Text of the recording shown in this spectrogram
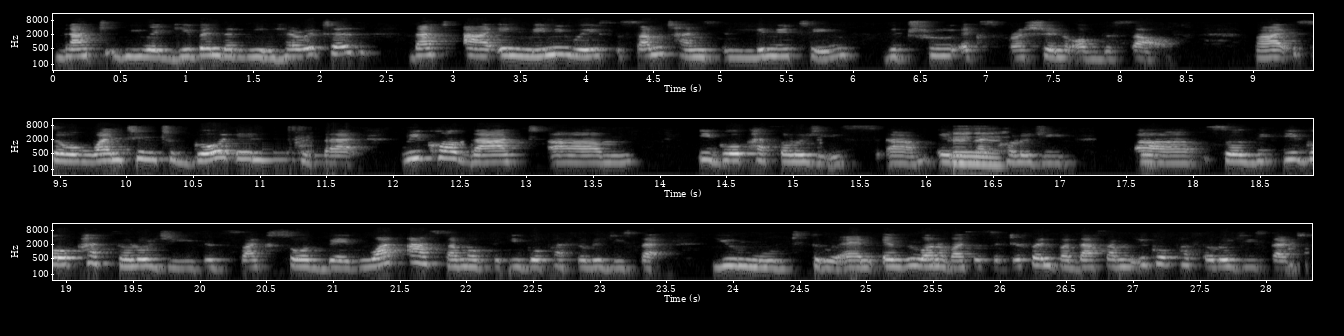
that we were given, that we inherited, that are in many ways sometimes limiting the true expression of the self right? So wanting to go into that, we call that um, ego pathologies um, in mm. psychology. Uh, so the ego pathologies, it's like so big. What are some of the ego pathologies that you moved through? And every one of us is different, but there's some ego pathologies that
